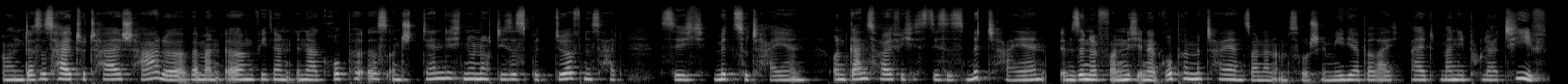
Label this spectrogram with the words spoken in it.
Und das ist halt total schade, wenn man irgendwie dann in einer Gruppe ist und ständig nur noch dieses Bedürfnis hat, sich mitzuteilen. Und ganz häufig ist dieses Mitteilen im Sinne von nicht in der Gruppe mitteilen, sondern im Social-Media-Bereich halt manipulativ.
